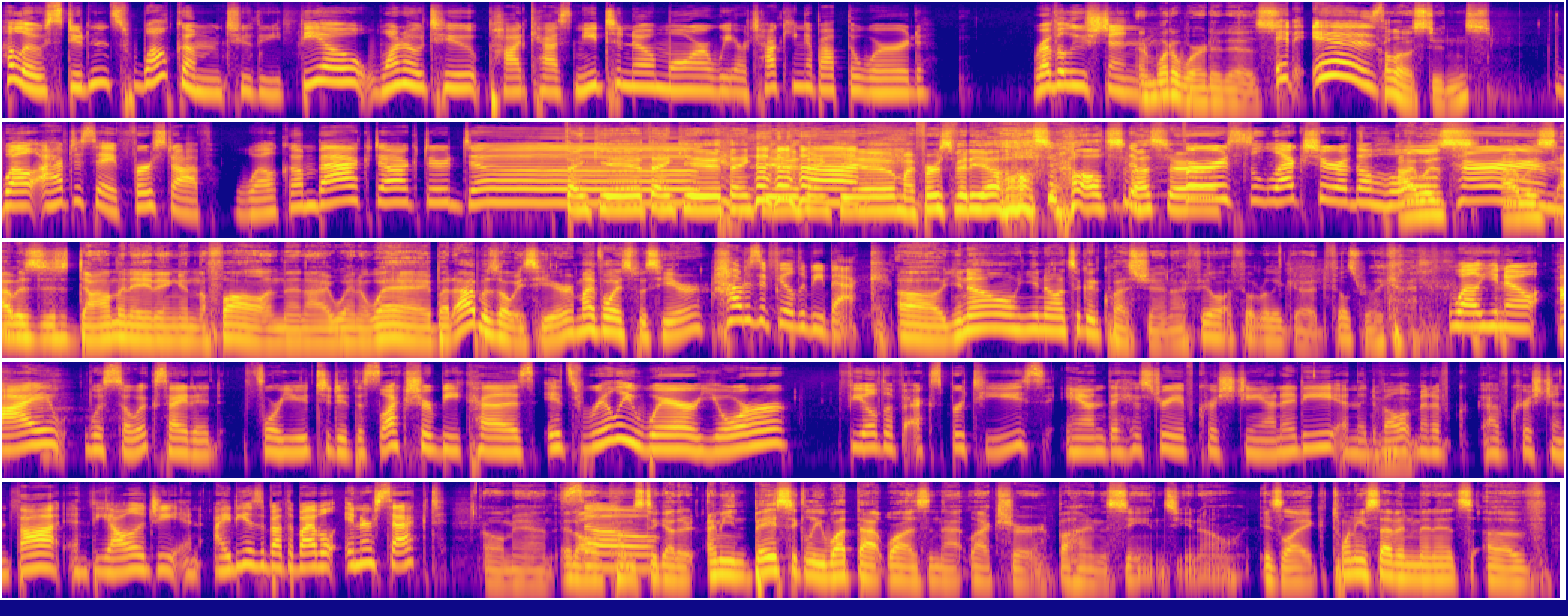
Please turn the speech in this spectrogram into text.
Hello, students. Welcome to the Theo 102 podcast. Need to know more? We are talking about the word revolution. And what a word it is. it is. Hello, students. Well, I have to say, first off, welcome back, Dr. Doe. Thank you, thank you, thank you, thank you. My first video all, all The semester. first lecture of the whole I was term. I was I was just dominating in the fall and then I went away, but I was always here. My voice was here. How does it feel to be back? Oh, you know, you know, it's a good question. I feel I feel really good. feels really good. Well, you know, I was so excited for you to do this lecture because it's really where your field of expertise and the history of Christianity and the development of, of Christian thought and theology and ideas about the Bible intersect. Oh man, it all comes together. I mean, basically what that was in that lecture behind the scenes, you know, is like 27 minutes of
